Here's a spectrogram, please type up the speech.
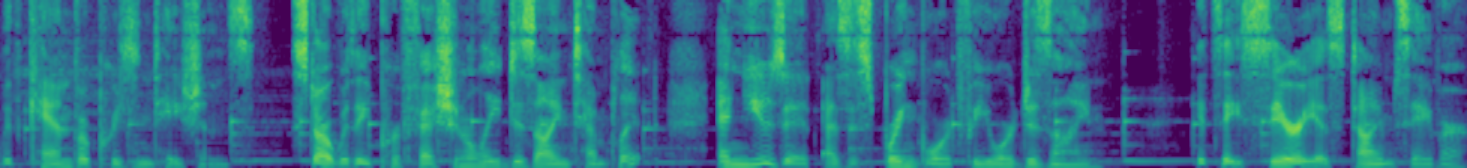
with Canva Presentations. Start with a professionally designed template and use it as a springboard for your design. It's a serious time saver.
